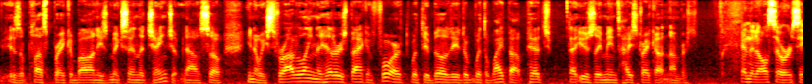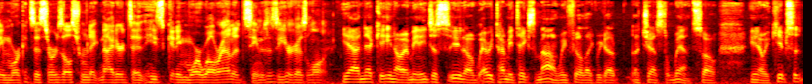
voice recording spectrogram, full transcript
is a plus breaking ball, and he's mixing in the changeup now. So you know he's throttling the hitters back and forth with the ability to with the wipeout pitch. That usually means high strikeout numbers. And then also we're seeing more consistent results from Nick Neidert. He's getting more well-rounded, it seems, as the year goes along. Yeah, Nick, you know, I mean, he just, you know, every time he takes them out, we feel like we got a chance to win. So, you know, he keeps it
